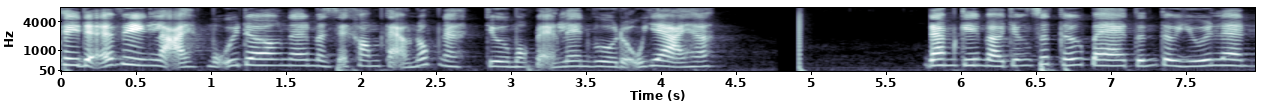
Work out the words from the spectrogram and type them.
thì để viền lại mũi đơn nên mình sẽ không tạo nút nè, chừa một đoạn len vừa đủ dài ha. Đâm kim vào chân xích thứ ba tính từ dưới lên.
